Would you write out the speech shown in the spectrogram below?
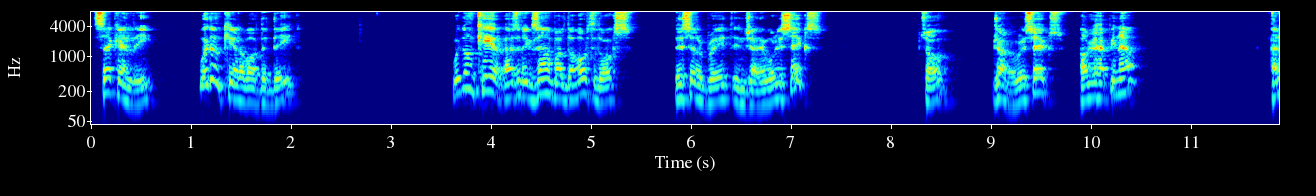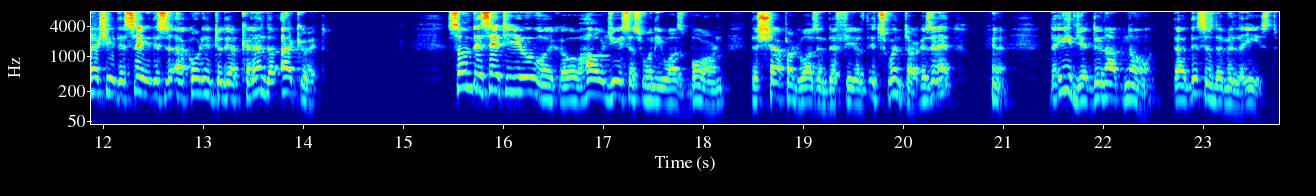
Secondly, we don't care about the date. We don't care. As an example, the Orthodox, they celebrate in January 6. So, January 6. Are you happy now? And actually, they say this is according to their calendar accurate. Some they say to you, like, oh, how Jesus, when he was born, the shepherd was in the field. It's winter, isn't it? the idiot do not know that this is the Middle East.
